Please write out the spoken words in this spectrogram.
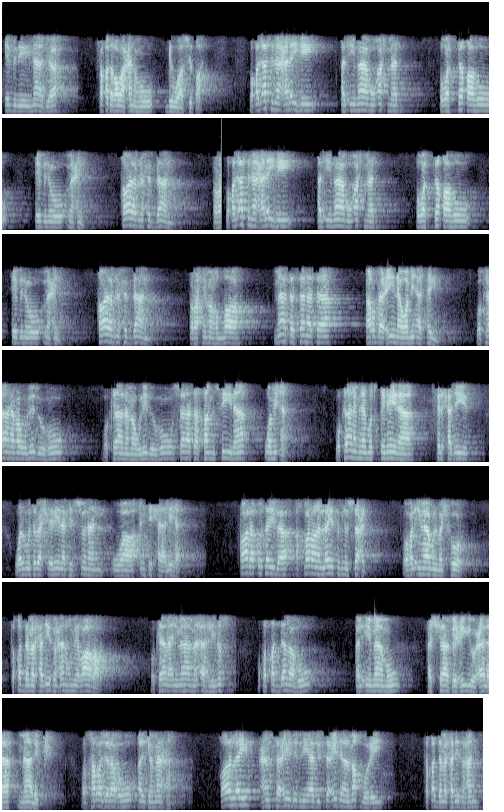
ابن ماجه فقد روى عنه بواسطة. وقد أثنى عليه الإمام أحمد ووثقه ابن معين. قال ابن حبان وقد أثنى عليه الإمام أحمد ووثقه ابن معين. قال ابن حبان رحمه الله مات سنة أربعين ومائتين وكان مولده وكان مولده سنة خمسين ومائة وكان من المتقنين في الحديث والمتبحرين في السنن وانتحالها. قال قتيبة أخبرنا الليث بن سعد وهو الإمام المشهور تقدم الحديث عنه مرارا وكان إمام أهل مصر وقد قدمه الإمام الشافعي على مالك وخرج له الجماعة. قال الليث عن سعيد بن أبي سعيد المقبري تقدم الحديث عنه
